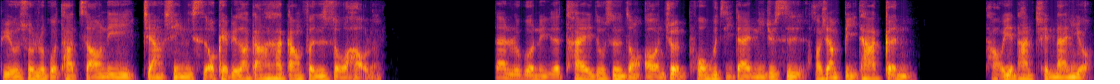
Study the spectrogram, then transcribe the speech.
比如说，如果他找你讲心事，OK，比如说他刚他刚分手好了，但如果你的态度是那种哦，你就很迫不及待，你就是好像比他更讨厌他前男友，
